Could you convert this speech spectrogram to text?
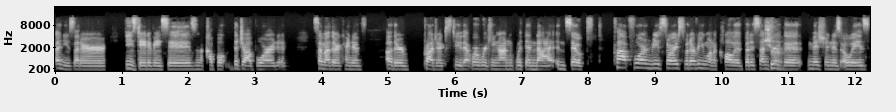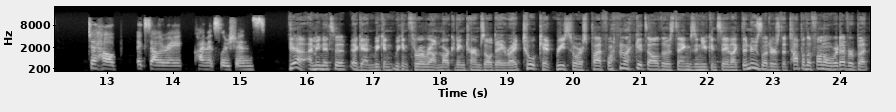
a newsletter, these databases, and a couple, the job board, and some other kind of other projects too that we're working on within that. And so platform, resource, whatever you want to call it, but essentially sure. the mission is always to help accelerate climate solutions yeah, I mean it's a again we can we can throw around marketing terms all day, right? Toolkit, resource, platform, like it's all those things, and you can say like the newsletters, the top of the funnel, whatever. But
